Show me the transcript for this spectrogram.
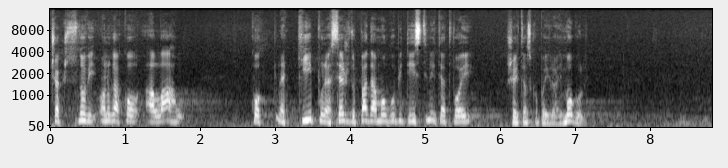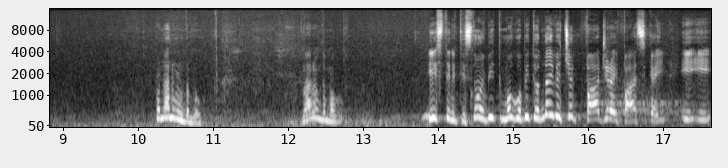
Čak snovi onoga ko Allahu, ko na kipu, na seždu pada, mogu biti istinite, a tvoji šeitansko poigranje. Mogu li? Pa naravno da mogu. Naravno da mogu istiniti snovi biti, mogu biti od najvećeg fađira i fasika i, i, i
